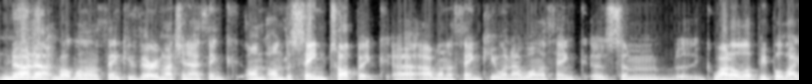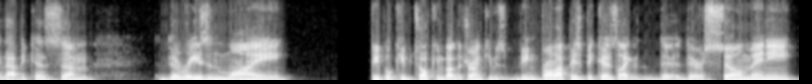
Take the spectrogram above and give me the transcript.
no no Um, well, well thank you very much and i think on on the same topic uh, i want to thank you and i want to thank uh, some uh, quite a lot of people like that because um the reason why people keep talking about the Droving keeps being brought up is because like there, are so many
